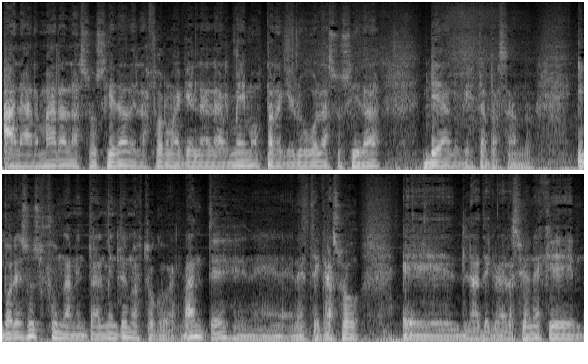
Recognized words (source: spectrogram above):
alarmar a la sociedad de la forma que la alarmemos para que luego la sociedad vea lo que está pasando. Y por eso es fundamentalmente nuestro gobernante, en, este caso eh, las declaraciones que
